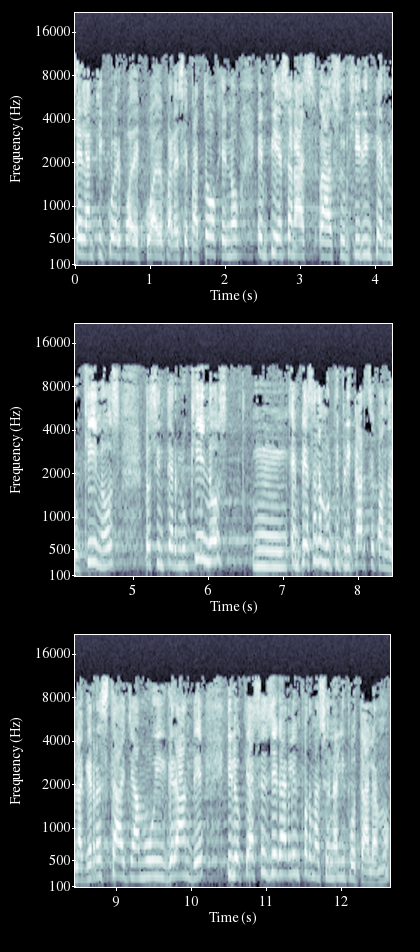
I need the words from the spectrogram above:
el anticuerpo adecuado para ese patógeno. Empiezan a, surgir interluquinos. Los interluquinos mm, empiezan a multiplicarse cuando la guerra está ya muy grande y lo que hace es llegar la información al hipotálamo.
